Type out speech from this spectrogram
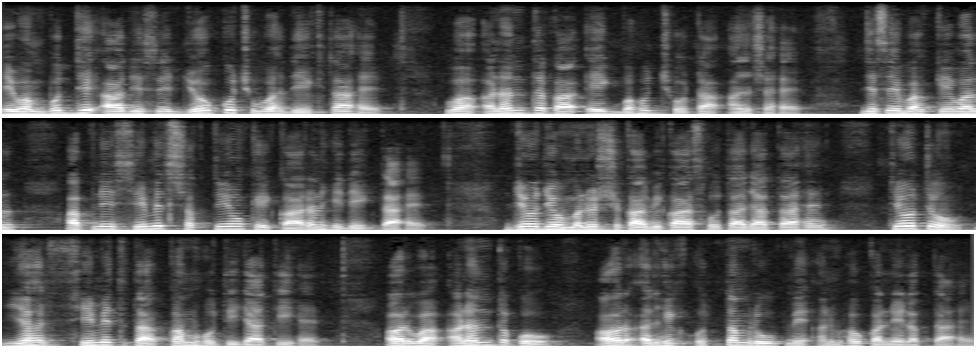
एवं बुद्धि आदि से जो कुछ वह देखता है, वह अनंत का एक बहुत छोटा अंश है, जिसे वह केवल अपनी सीमित शक्तियों के कारण ही देखता है। जो जो मनुष्य का विकास होता जाता है त्यों त्यों यह सीमितता कम होती जाती है और वह अनंत को और अधिक उत्तम रूप में अनुभव करने लगता है।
